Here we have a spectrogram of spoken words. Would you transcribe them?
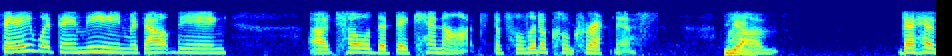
say what they mean without being uh, told that they cannot. The political correctness. yeah. Um, that has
